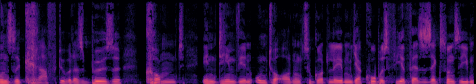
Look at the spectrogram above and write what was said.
unsere Kraft über das Böse kommt, indem wir in Unterordnung zu Gott leben. Jakobus 4, Verse 6 und 7.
